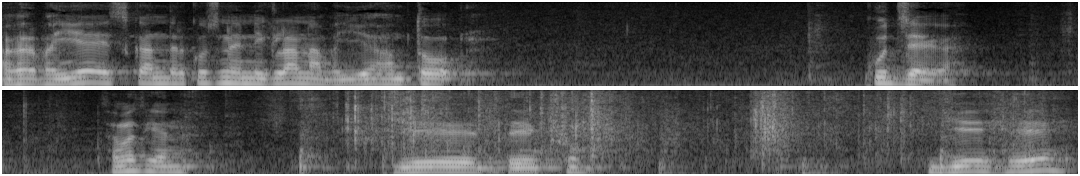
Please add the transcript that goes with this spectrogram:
अगर भैया इसका अंदर कुछ नहीं निकला ना भैया, हम तो कूद जाएगा। समझ गया ना? ये देखो, ये है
